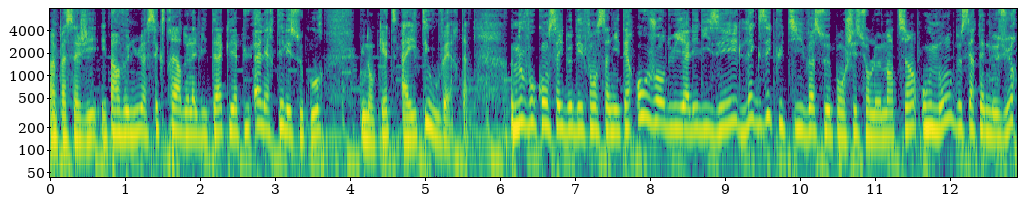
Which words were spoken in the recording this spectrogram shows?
Un passager est parvenu à s'extraire de l'habitacle et a pu alerter les secours. Une enquête a été ouverte. Nouveau conseil de défense sanitaire aujourd'hui à l'Elysée. L'exécutif va se pencher sur le maintien ou non de certaines mesures,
